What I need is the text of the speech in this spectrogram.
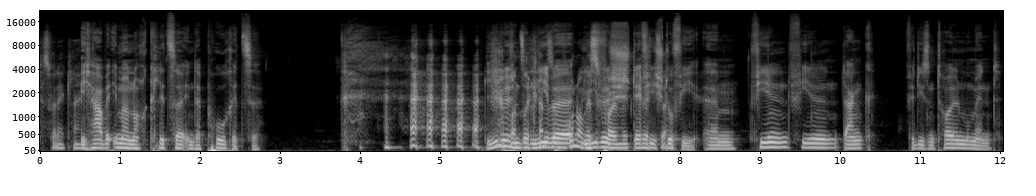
das war der Kleine. Ich habe immer noch Glitzer in der Po-Ritze. liebe, Unsere liebe, liebe Steffi Glitzer. Stuffi, ähm, vielen, vielen Dank für diesen tollen Moment.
